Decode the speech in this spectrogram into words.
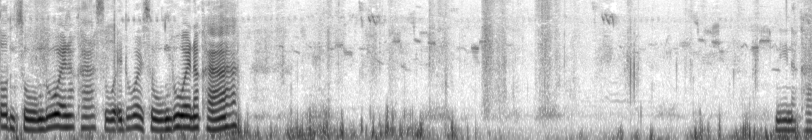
ต้นสูงด้วยนะคะ สวยด้วยสูงด้วยนะคะ นี่นะคะ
